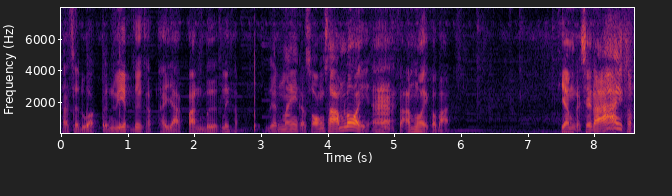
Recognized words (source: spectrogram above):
ถ้าสะดวกเป็นเวฟด้วยครับ ถ้าอยากปั่นเบิกเลยครับเรือนไม้กับสองสามร้อยอ่าสามร้อยกว่าบาท เทียมก็ใช้ได้ครับ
